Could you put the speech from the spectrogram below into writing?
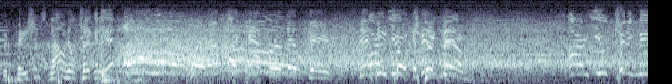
Good patience. Now he'll take it in. Oh! Point up the capper of this game. Did Are he you take it to kidding me? Mihm? Are you kidding me?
